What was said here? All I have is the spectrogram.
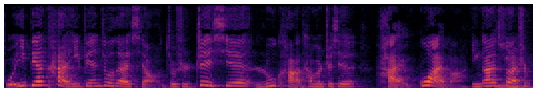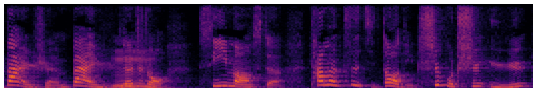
我一边看一边就在想，就是这些卢卡他们这些海怪嘛，应该算是半人半鱼的这种。Sea monster，他们自己到底吃不吃鱼？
